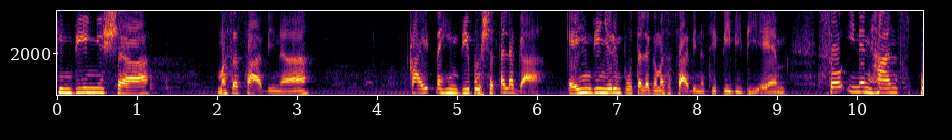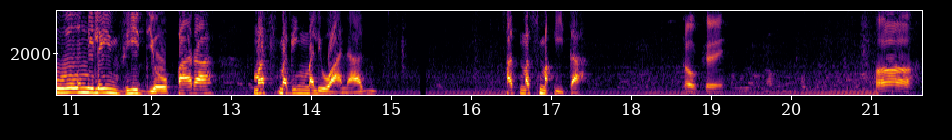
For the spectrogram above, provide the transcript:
hindi nyo siya masasabi na kahit na hindi po siya talaga, eh hindi nyo rin po talaga masasabi na si PBBM. So, in-enhance po nila yung video para mas maging maliwanag at mas makita. Okay. Ah,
